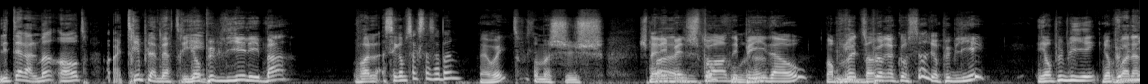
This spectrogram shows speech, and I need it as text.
littéralement entre un triple meurtrier. Ils ont publié les bancs. Voilà, c'est comme ça que ça s'appelle? Ben oui. Tu vois comment je, je, je, je suis Dans les belles histoires des pays d'en haut. On pouvait, tu peux raccourcir, ils ont publié. Ils ont publié. Ils ont publié, Voilà.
